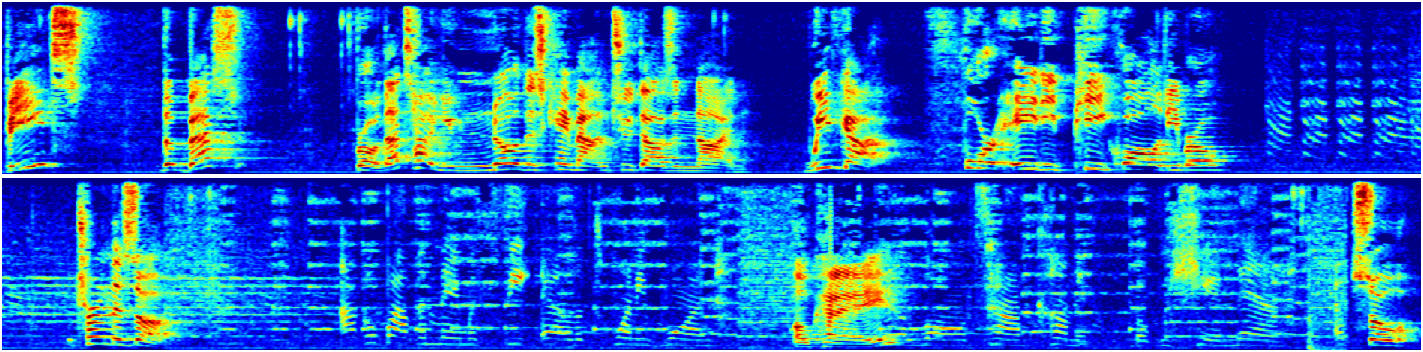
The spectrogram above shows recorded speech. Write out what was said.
Beats? The best... Bro, that's how you know this came out in 2009. We've got 480p quality, bro. Turn this up. Okay. So,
